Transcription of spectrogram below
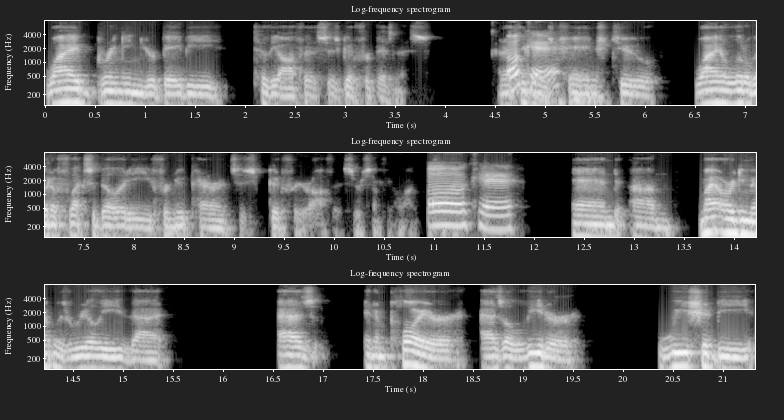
"Why Bringing Your Baby to the Office is Good for Business," and I okay. think it was changed to "Why a little bit of flexibility for new parents is good for your office," or something along. Oh, okay. And um, my argument was really that as an employer, as a leader, we should be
